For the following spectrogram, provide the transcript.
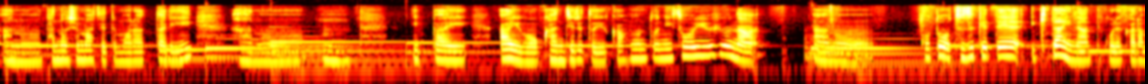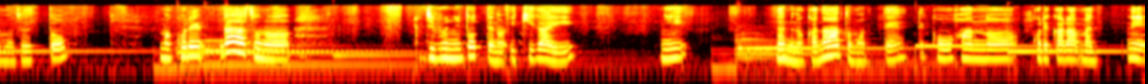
あの楽しませてもらったりあの、うん、いっぱい愛を感じるというか本当にそういうふうなあのことを続けていきたいなってこれからもずっと、まあ、これがその自分にとっての生きがいになるのかなと思って。で後半のこれから、まね、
